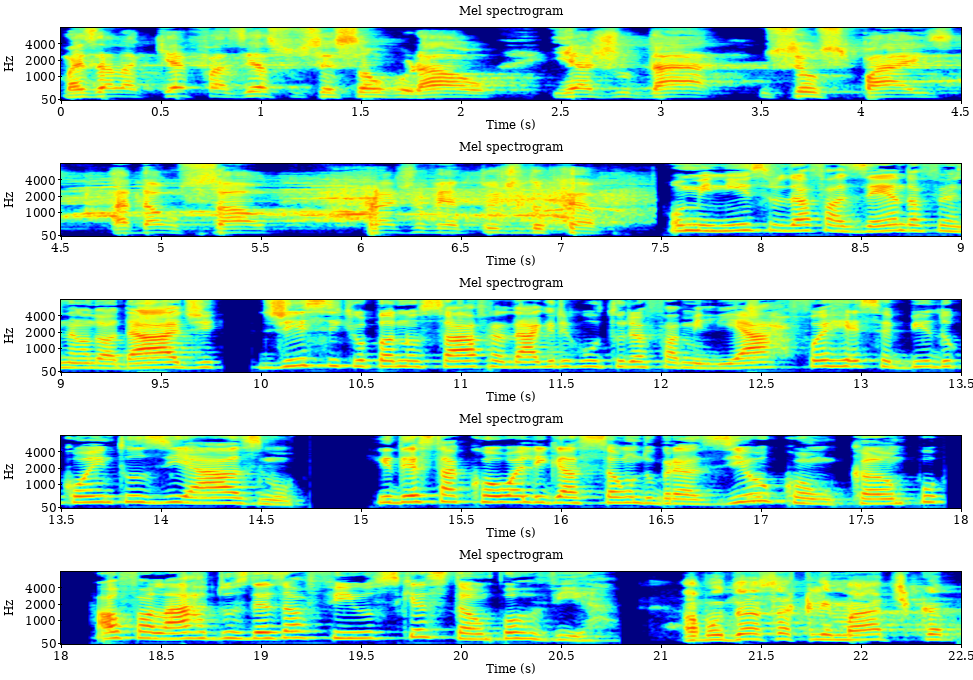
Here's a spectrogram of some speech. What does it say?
mas ela quer fazer a sucessão rural e ajudar os seus pais a dar um salto para a juventude do campo. O ministro da Fazenda, Fernando Haddad, disse que o Plano Safra da Agricultura Familiar foi recebido com entusiasmo e destacou a ligação do Brasil com o campo ao falar dos desafios que estão por vir. A mudança climática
